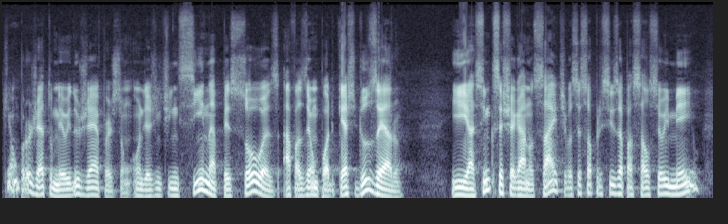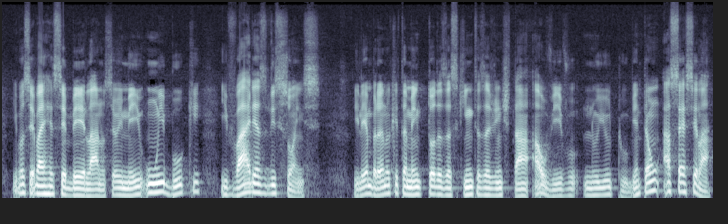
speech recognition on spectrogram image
que é um projeto meu e do Jefferson, onde a gente ensina pessoas a fazer um podcast do zero. E assim que você chegar no site, você só precisa passar o seu e-mail e você vai receber lá no seu e-mail um e-book e várias lições. E lembrando que também todas as quintas a gente está ao vivo no YouTube. Então acesse lá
